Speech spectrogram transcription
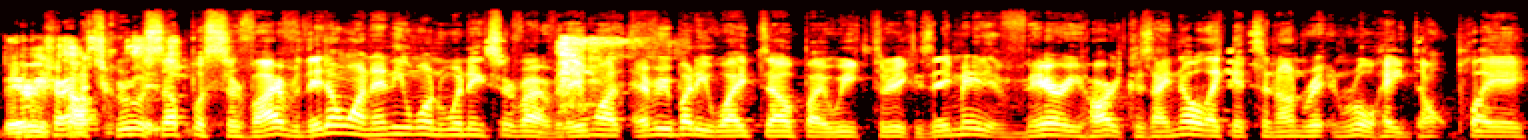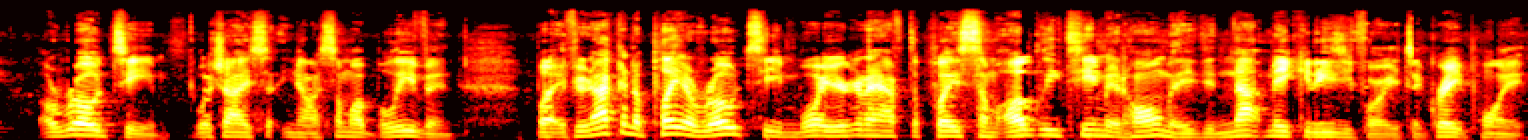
very trying to screw decision. us up with Survivor. They don't want anyone winning Survivor. They want everybody wiped out by week three because they made it very hard. Because I know like it's an unwritten rule. Hey, don't play a road team, which I you know I somewhat believe in. But if you're not going to play a road team, boy, you're going to have to play some ugly team at home. They did not make it easy for you. It's a great point.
